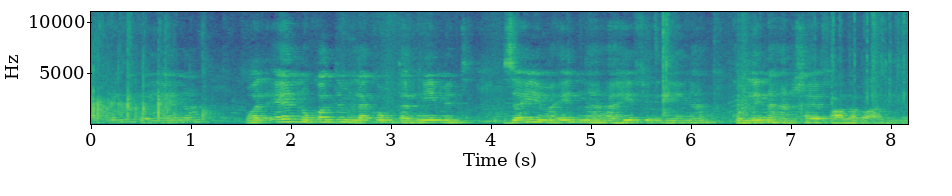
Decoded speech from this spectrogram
حضرتك ويانا والآن نقدم لكم ترنيمة زي ما ايدنا أهي في إيدينا كلنا هنخاف على بعضنا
